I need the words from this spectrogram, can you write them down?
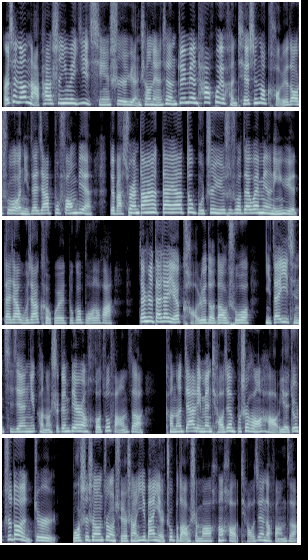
而且呢，哪怕是因为疫情是远程连线，对面他会很贴心的考虑到说你在家不方便，对吧？虽然当然大家都不至于是说在外面淋雨，大家无家可归，读个博的话，但是大家也考虑得到说。你在疫情期间，你可能是跟别人合租房子，可能家里面条件不是很好，也就知道就是博士生这种学生一般也住不到什么很好条件的房子。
